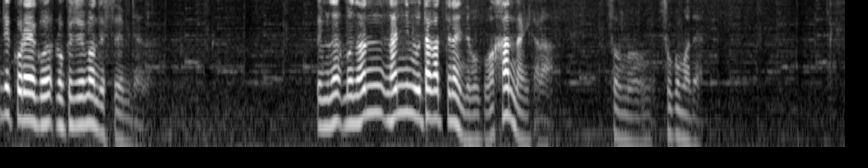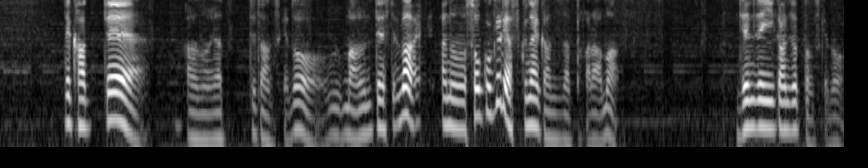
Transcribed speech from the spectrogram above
でこれ60万ですみたいな。でもな、もう何何にも疑ってないんで僕分かんないから。そのそこまで。で買ってあのやってたんですけどまあ運転してまああの走行距離は少ない感じだったからまあ全然いい感じだったんですけど。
